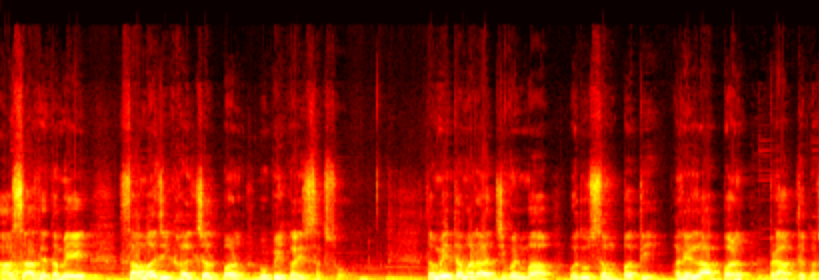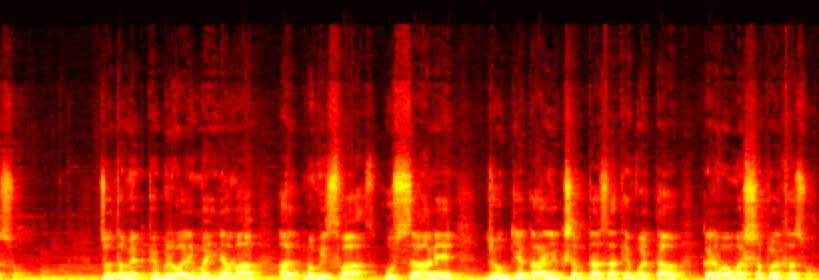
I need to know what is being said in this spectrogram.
આ સાથે તમે સામાજિક હલચલ પણ ઊભી કરી શકશો. તમે તમારા જીવનમાં વધુ સંપત્તિ અને લાભ પણ પ્રાપ્ત કરશો. જો તમે ફેબ્રુઆરી મહિનામાં આત્મવિશ્વાસ, ઉત્સાહ અને યોગ્ય કાર્યક્ષમતા સાથે વર્તાવ કરવામાં સફળ થશો,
